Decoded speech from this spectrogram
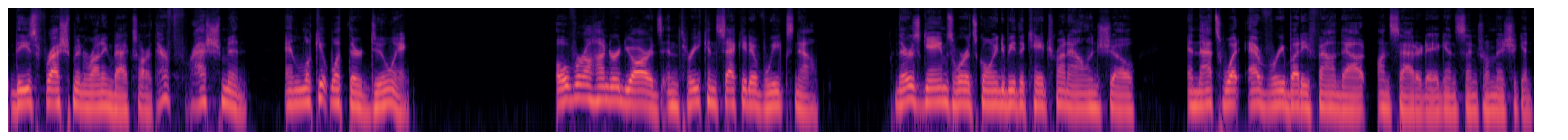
these freshman running backs are. They're freshmen, and look at what they're doing. Over 100 yards in three consecutive weeks now. There's games where it's going to be the Kaytron Allen show, and that's what everybody found out on Saturday against Central Michigan.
